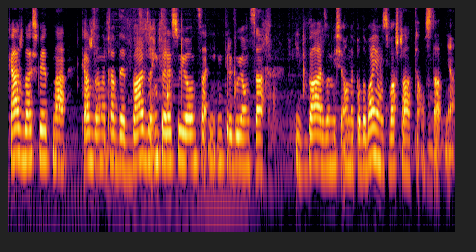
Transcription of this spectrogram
każda świetna, każda naprawdę bardzo interesująca i intrygująca i bardzo mi się one podobają, zwłaszcza ta ostatnia.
